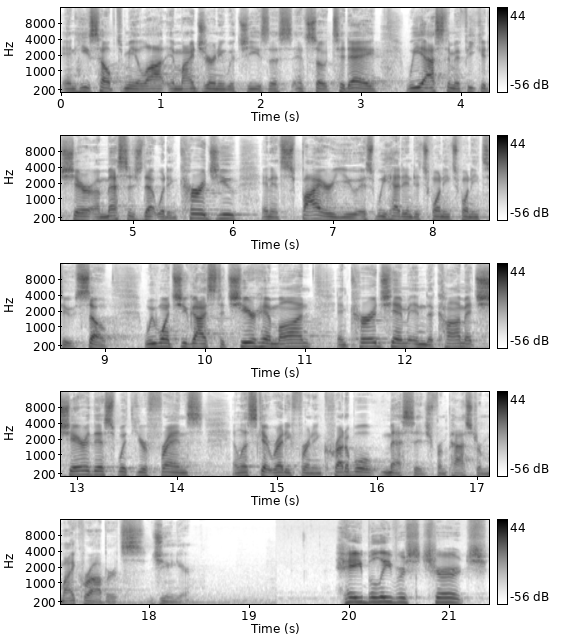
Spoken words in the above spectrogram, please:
And he's helped me a lot in my journey with Jesus. And so today, we asked him if he could share a message that would encourage you and inspire you as we head into 2022. So we want you guys to cheer him on, encourage him in the comments, share this with your friends, and let's get ready for an incredible message from Pastor Mike Roberts Jr. Hey, Believers Church.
